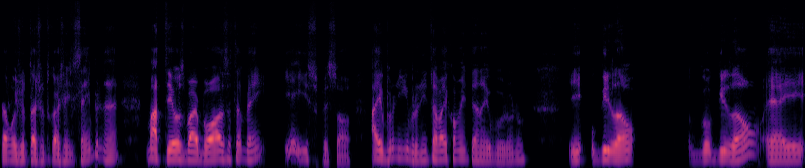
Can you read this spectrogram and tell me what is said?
Tamo junto, tá junto com a gente sempre, né? Matheus Barbosa também. E é isso, pessoal. Aí o Bruninho, o Bruninho tava aí comentando aí, o Bruno. E o Grilão, o Grilão é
